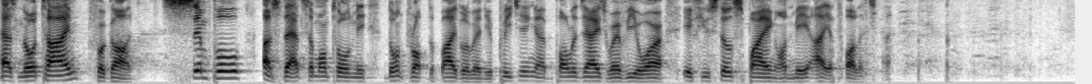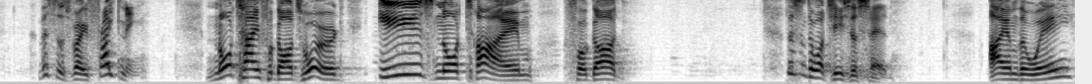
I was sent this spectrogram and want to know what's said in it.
has no time for God. Simple as that. Someone told me, don't drop the Bible when you're preaching. I apologize wherever you are. If you're still spying on me, I apologize. This is very frightening. No time for God's word is no time for God. Listen to what Jesus said I am the way,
